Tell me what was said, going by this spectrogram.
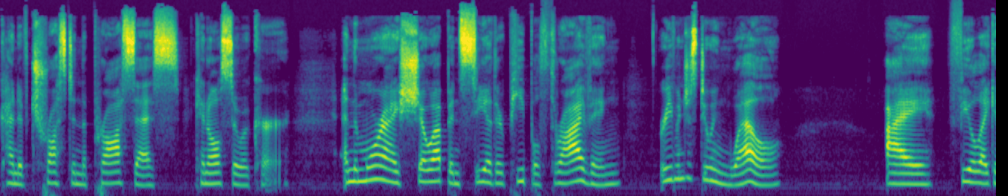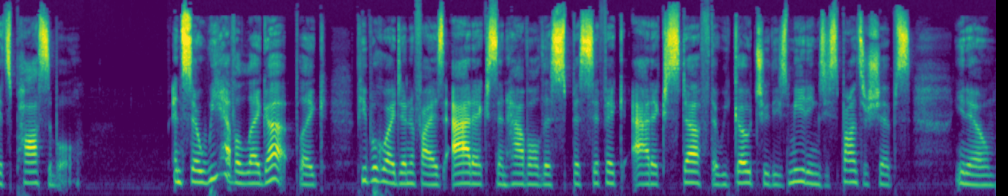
kind of trust in the process can also occur and the more i show up and see other people thriving or even just doing well, I feel like it's possible. And so we have a leg up. Like people who identify as addicts and have all this specific addict stuff that we go to, these meetings, these sponsorships, you know,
